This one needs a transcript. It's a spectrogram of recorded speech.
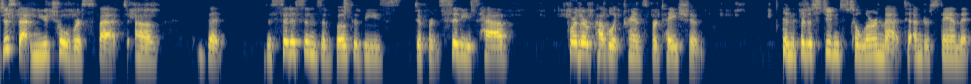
just that mutual respect of that the citizens of both of these different cities have for their public transportation and for the students to learn that to understand that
